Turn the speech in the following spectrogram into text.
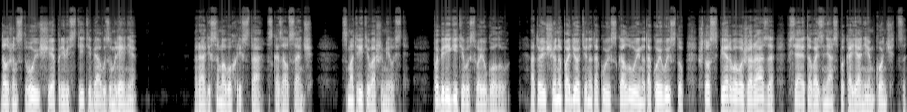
долженствующее привести тебя в изумление. — Ради самого Христа, — сказал Санч, — смотрите, ваша милость, поберегите вы свою голову а то еще нападете на такую скалу и на такой выступ, что с первого же раза вся эта возня с покаянием кончится.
